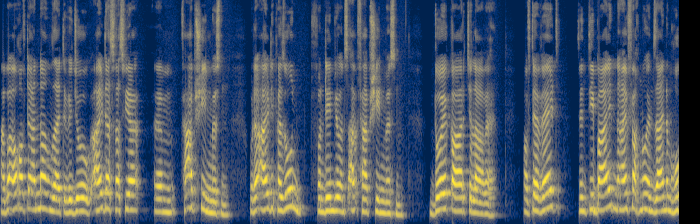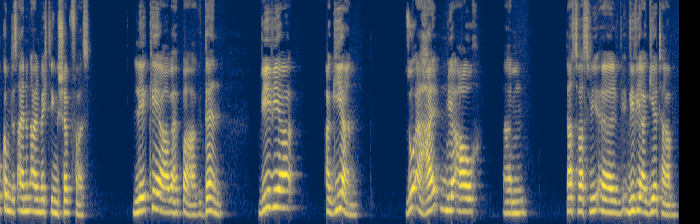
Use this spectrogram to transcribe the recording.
Aber auch auf der anderen Seite Vijog. All das, was wir ähm, verabschieden müssen oder all die Personen, von denen wir uns verabschieden müssen. Auf der Welt sind die beiden einfach nur in seinem Hukum des einen allmächtigen Schöpfers. Denn wie wir agieren, so erhalten wir auch ähm, das, was wir, äh, wie wir agiert haben.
